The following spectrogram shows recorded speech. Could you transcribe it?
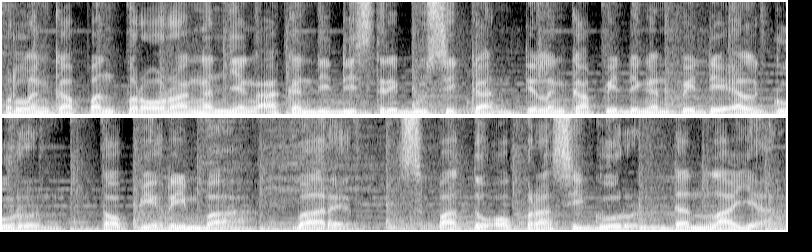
Perlengkapan perorangan yang akan didistribusikan dilengkapi dengan PDL gurun, topi rimba, baret, sepatu operasi gurun dan layar,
